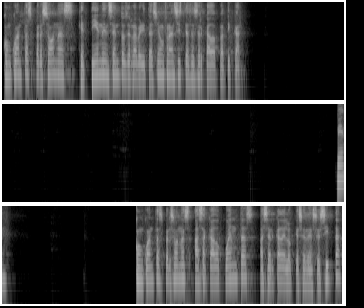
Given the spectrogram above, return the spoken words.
¿Con cuántas personas que tienen centros de rehabilitación, Francis, te has acercado a platicar? Bien. ¿Con cuántas personas ha sacado cuentas acerca de lo que se necesita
